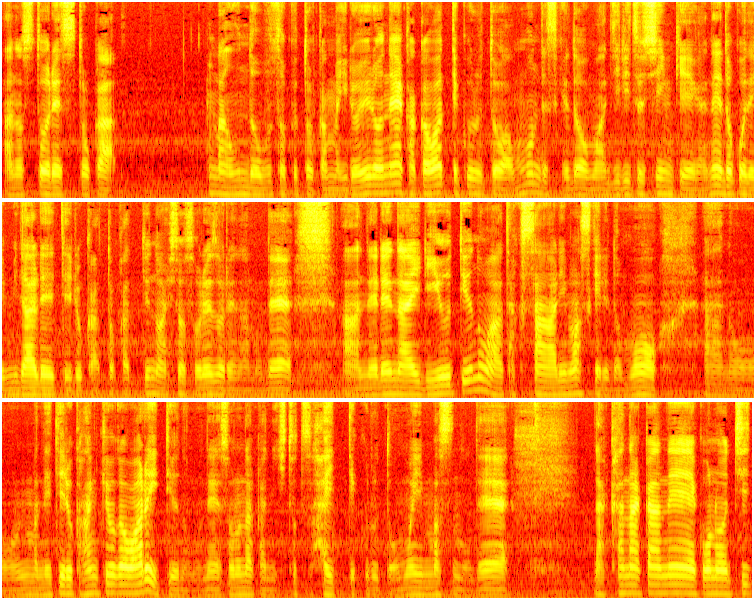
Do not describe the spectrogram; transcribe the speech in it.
あの、ストレスとか、まあ運動不足とか、まあいろいろね、関わってくるとは思うんですけど、まあ自律神経がね、どこで乱れてるかとかっていうのは人それぞれなので、あ寝れない理由っていうのはたくさんありますけれども、あの、寝てる環境が悪いっていうのもね、その中に一つ入ってくると思いますので、なかなかね、このちっ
